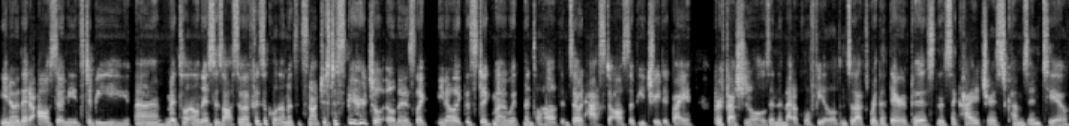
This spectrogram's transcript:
you know that also needs to be um, mental illness is also a physical illness. It's not just a spiritual illness, like you know, like the stigma with mental health, and so it has to also be treated by professionals in the medical field. And so that's where the therapist and the psychiatrist comes into.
